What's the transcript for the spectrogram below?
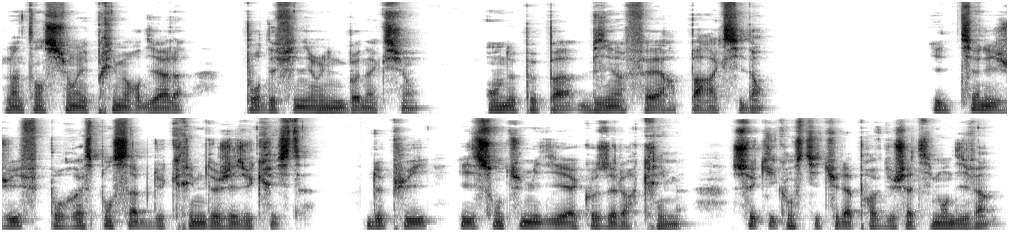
L'intention est primordiale pour définir une bonne action. On ne peut pas bien faire par accident. Il tient les Juifs pour responsables du crime de Jésus-Christ. Depuis, ils sont humiliés à cause de leur crime, ce qui constitue la preuve du châtiment divin.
